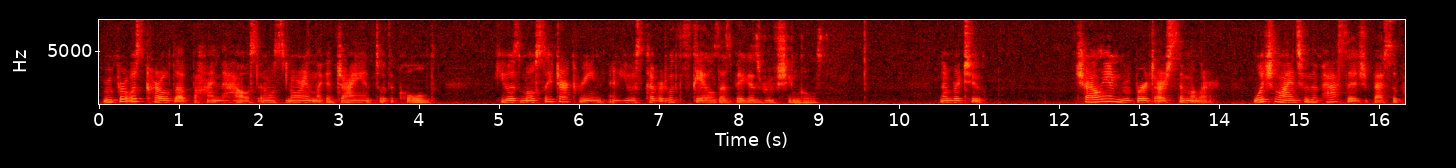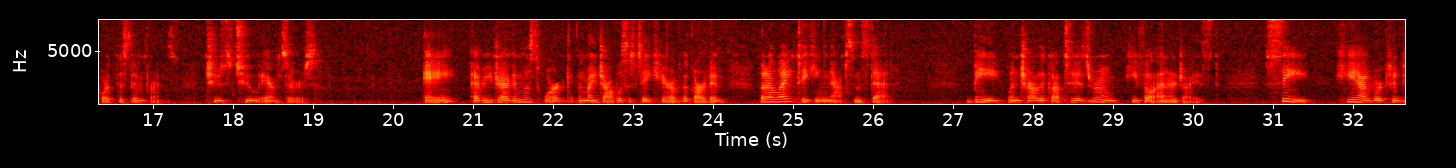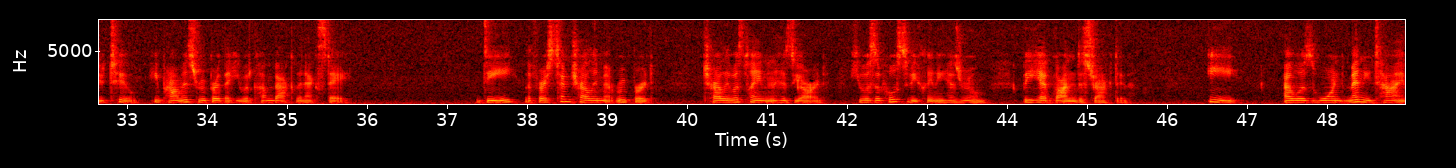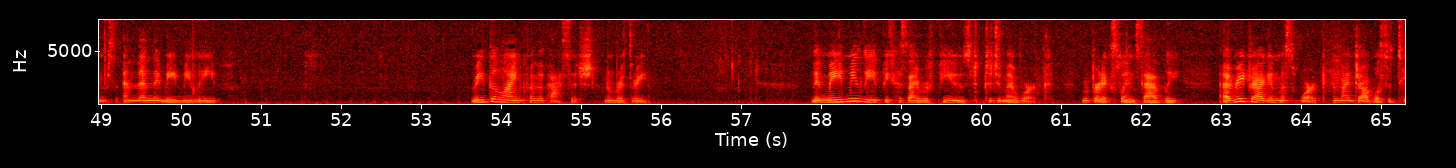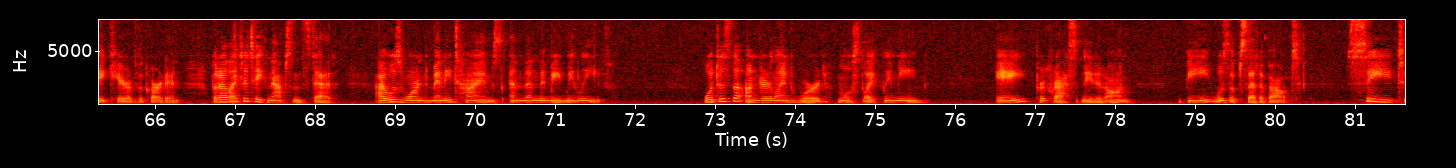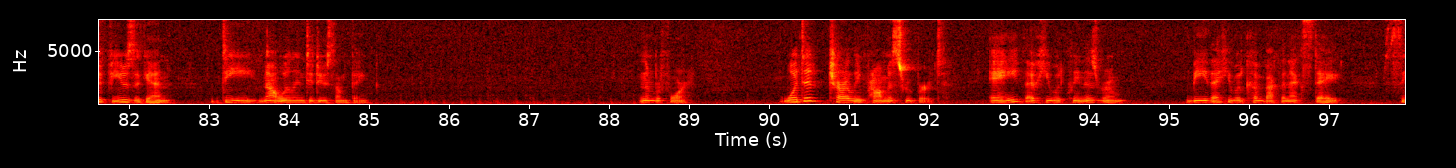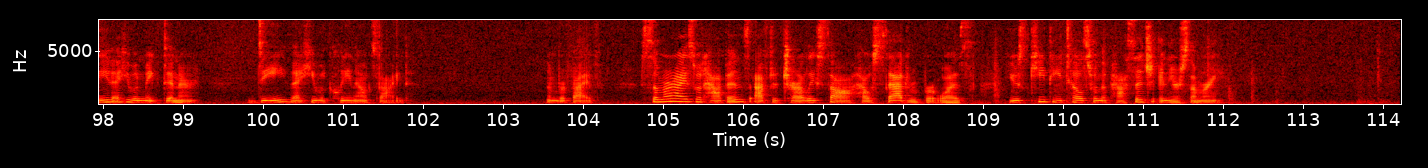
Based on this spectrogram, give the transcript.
Rupert was curled up behind the house and was snoring like a giant with a cold. He was mostly dark green and he was covered with scales as big as roof shingles. Number two. Charlie and Rupert are similar. Which lines from the passage best support this inference? Choose two answers. A. Every dragon must work, and my job was to take care of the garden, but I liked taking naps instead. B. When Charlie got to his room, he felt energized. C. He had work to do too. He promised Rupert that he would come back the next day. D. The first time Charlie met Rupert, Charlie was playing in his yard. He was supposed to be cleaning his room, but he had gotten distracted. E. I was warned many times, and then they made me leave. Read the line from the passage, number three. They made me leave because I refused to do my work, Rupert explained sadly. Every dragon must work, and my job was to take care of the garden, but I like to take naps instead. I was warned many times, and then they made me leave. What does the underlined word most likely mean? A. Procrastinated on. B. Was upset about. C. To fuse again. D. Not willing to do something. Number four. What did Charlie promise Rupert? A. That he would clean his room. B. That he would come back the next day. C. That he would make dinner. D. That he would clean outside. Number five. Summarize what happens after Charlie saw how sad Rupert was. Use key details from the passage in your summary.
